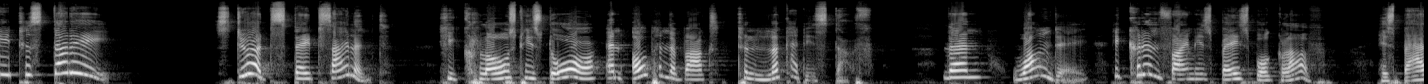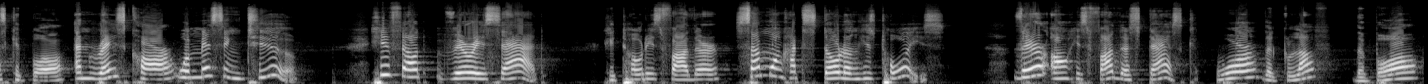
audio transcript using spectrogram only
need to study. Stuart stayed silent. He closed his door and opened the box to look at his stuff. Then one day he couldn't find his baseball glove. His basketball and race car were missing too. He felt very sad. He told his father someone had stolen his toys. There on his father's desk were the glove, the ball,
